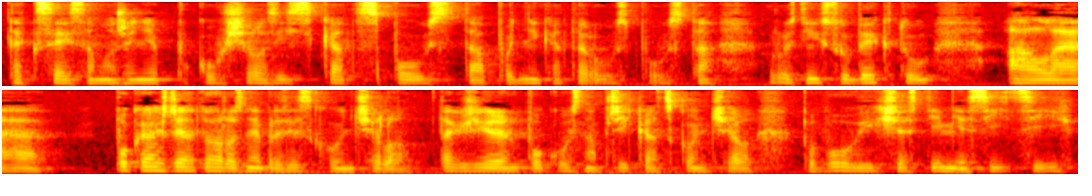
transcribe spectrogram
tak se ji samozřejmě pokoušelo získat spousta podnikatelů, spousta různých subjektů, ale po každé to hrozně brzy skončilo. Takže jeden pokus například skončil po pouhých šesti měsících,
